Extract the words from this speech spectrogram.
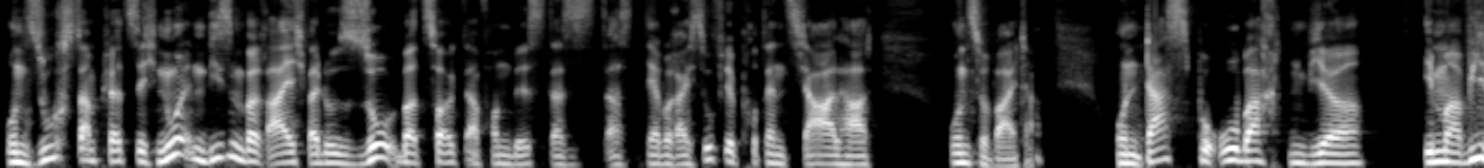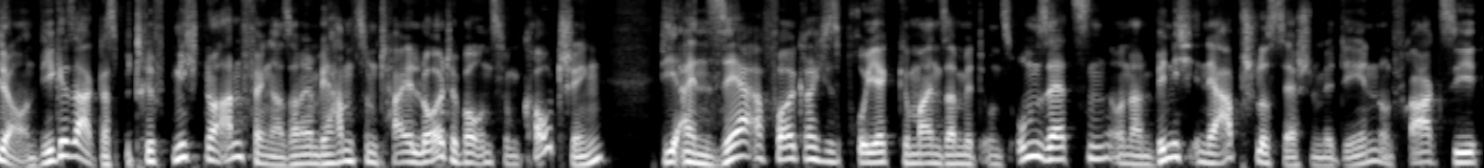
und suchst dann plötzlich nur in diesem Bereich, weil du so überzeugt davon bist, dass, dass der Bereich so viel Potenzial hat und so weiter. Und das beobachten wir immer wieder. Und wie gesagt, das betrifft nicht nur Anfänger, sondern wir haben zum Teil Leute bei uns im Coaching, die ein sehr erfolgreiches Projekt gemeinsam mit uns umsetzen. Und dann bin ich in der Abschlusssession mit denen und frage sie,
